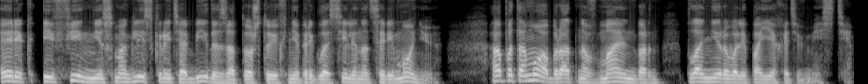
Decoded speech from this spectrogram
Эрик и Финн не смогли скрыть обиды за то, что их не пригласили на церемонию, а потому обратно в Мальнборн планировали поехать вместе.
